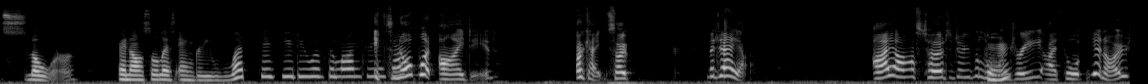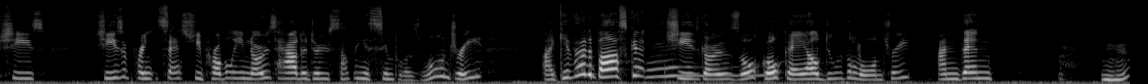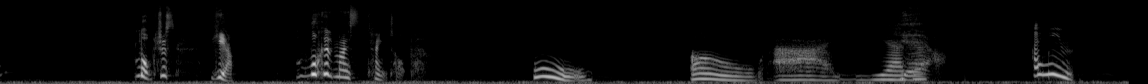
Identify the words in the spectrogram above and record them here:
slower and also less angry. What did you do with the laundry? It's again? not what I did. Okay, so Medea. I asked her to do the Mhm. laundry. I thought, you know, she's she's a princess. She probably knows how to do something as simple as laundry. I give her the basket. She goes, "Ok, okay, I'll do the laundry." And then Mhm. look, just here. Look at my tank top. Ooh. Oh, ah, yeah. yeah. that- I mean,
